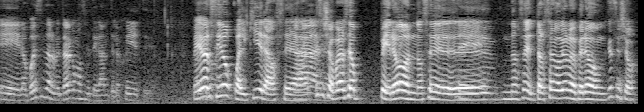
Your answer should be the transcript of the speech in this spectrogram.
eh, lo puedes interpretar como se te cante el ojete. podría haber sido cualquiera, o sea, qué sé yo, podría haber sido Perón, no sé, eh, no sé, el tercer gobierno de Perón, qué sé yo.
